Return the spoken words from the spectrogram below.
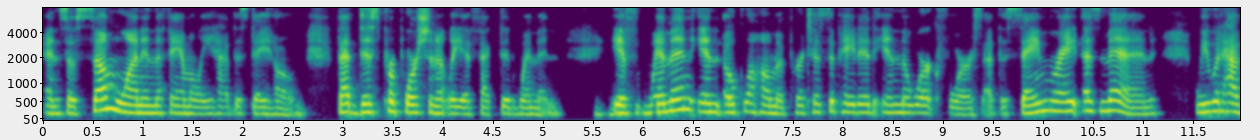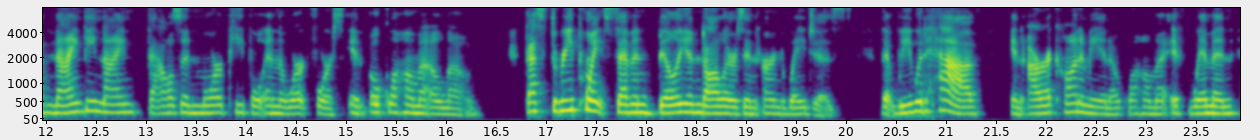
And so someone in the family had to stay home. That disproportionately affected women. Mm-hmm. if women in Oklahoma participated in the workforce at the same rate as men we would have 99,000 more people in the workforce in Oklahoma alone. That's 3.7 billion dollars in earned wages that we would have in our economy in Oklahoma if women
